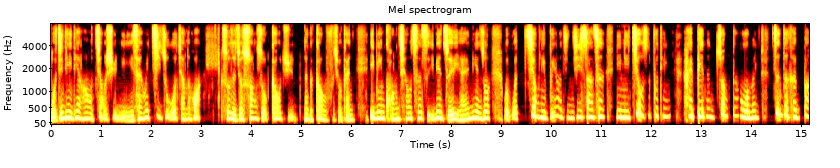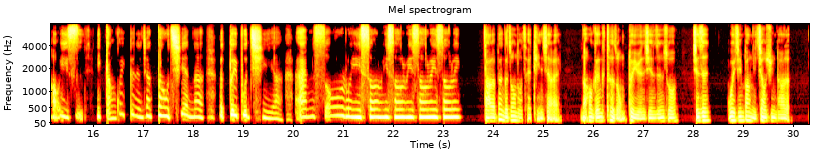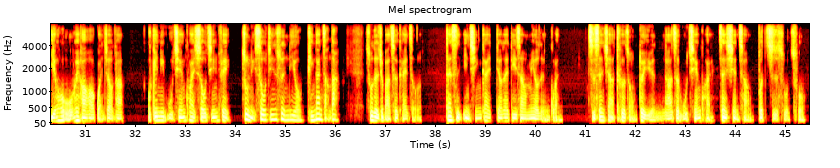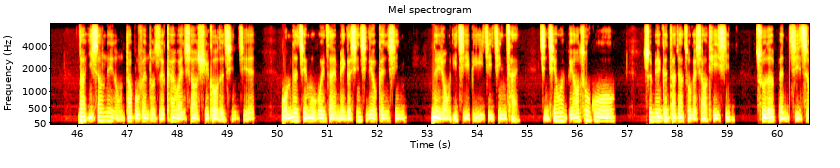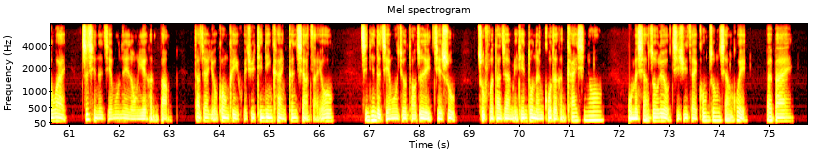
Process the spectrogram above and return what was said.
我今天一定要好好教训你，你才会记住我讲的话。说着就双手高举那个高尔夫球杆，一边狂敲车子，一边嘴里还念说：“我我叫你不要紧急刹车，你你就是不听，害别人撞到我们，真的很不好意思。你赶快跟人家道歉呐！对不起呀，I'm sorry, sorry, sorry, sorry, sorry。”打了半个钟头才停下来，然后跟特种队员先生说：“先生，我已经帮你教训他了，以后我会好好管教他。我给你五千块收金费，祝你收金顺利哦，平安长大。”说着就把车开走了。但是引擎盖掉在地上，没有人管，只剩下特种队员拿着五千块在现场不知所措。那以上内容大部分都是开玩笑、虚构的情节。我们的节目会在每个星期六更新。内容一集比一集精彩，请千万不要错过哦！顺便跟大家做个小提醒，除了本集之外，之前的节目内容也很棒，大家有空可以回去听听看跟下载哦。今天的节目就到这里结束，祝福大家每天都能过得很开心哦！我们下周六继续在空中相会，拜拜。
